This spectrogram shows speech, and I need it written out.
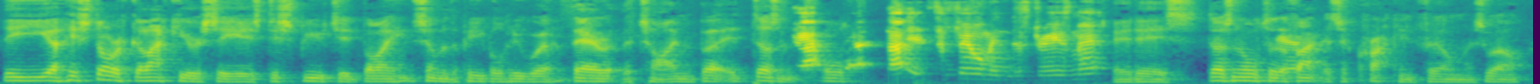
The uh, historical accuracy is disputed by some of the people who were there at the time, but it doesn't. That, al- that, that is the film industry, isn't it? it is doesn't alter the fact it's a cracking film as well.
